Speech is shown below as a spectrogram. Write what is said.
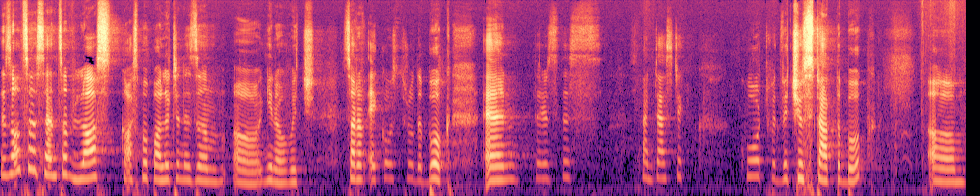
There's also a sense of lost cosmopolitanism, uh, you know, which sort of echoes through the book. And there's this fantastic quote with which you start the book. Um,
